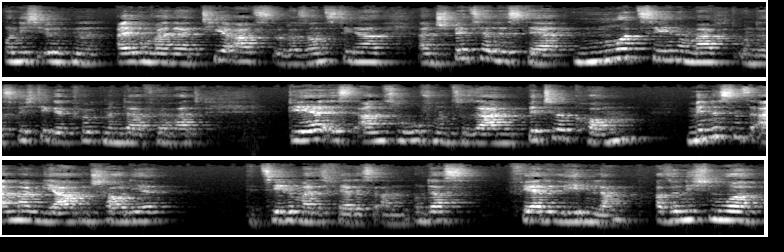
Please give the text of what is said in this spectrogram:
und nicht irgendein allgemeiner Tierarzt oder sonstiger, ein Spezialist, der nur Zähne macht und das richtige Equipment dafür hat, der ist anzurufen und zu sagen, bitte komm mindestens einmal im Jahr und schau dir die Zähne meines Pferdes an. Und das Pferdeleben lang. Also nicht nur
